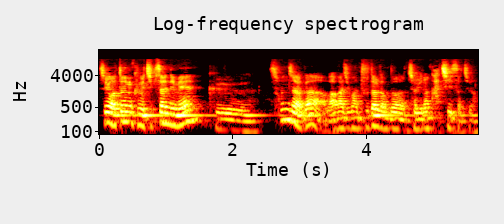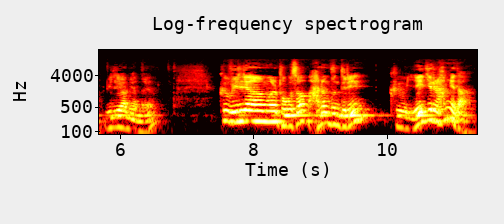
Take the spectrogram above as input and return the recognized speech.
제가 어떤 그 집사님의 그 손자가 와가지고 한 두 달 정도 저희랑 같이 있었죠. 윌리엄이었나요? 그 윌리엄을 보고서 많은 분들이 그 얘기를 합니다.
